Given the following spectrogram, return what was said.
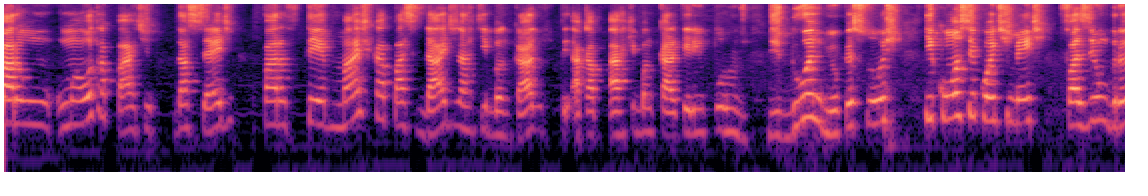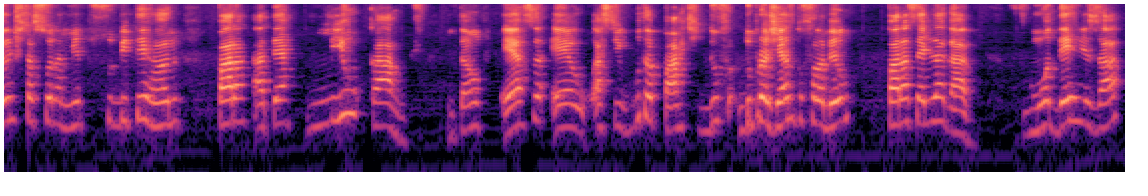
para um, uma outra parte da sede para ter mais capacidade na arquibancada, a arquibancada ter em torno de 2 mil pessoas e, consequentemente, fazer um grande estacionamento subterrâneo para até mil carros. Então, essa é a segunda parte do, do projeto do Flamengo para a sede da Gávea. Modernizar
